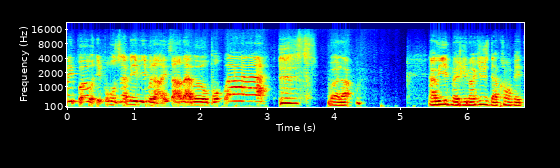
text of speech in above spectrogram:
Les pauvres, ils pourront jamais vivre leur histoire d'amour, pourquoi? voilà. Ah oui, bah, je l'ai marqué juste après en fait.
